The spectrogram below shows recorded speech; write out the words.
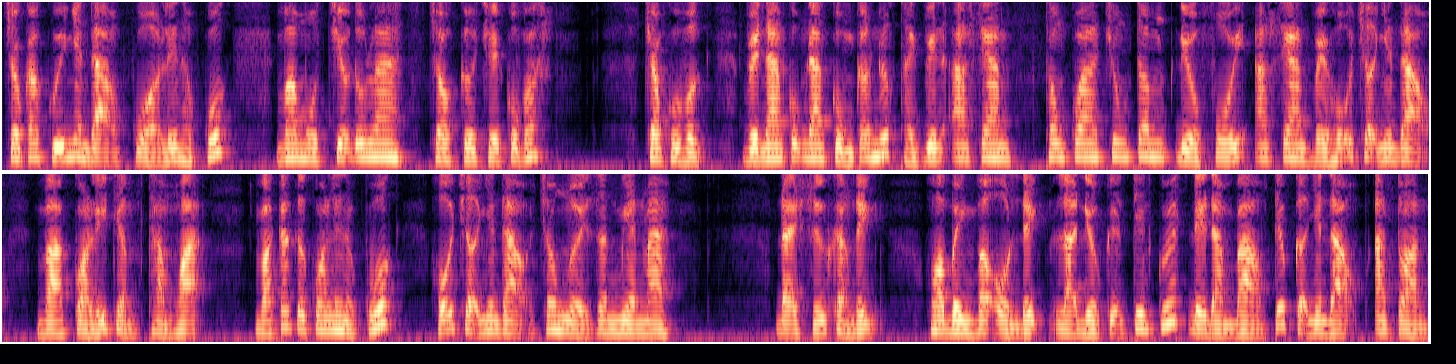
cho các quỹ nhân đạo của Liên Hợp Quốc và 1 triệu đô la cho cơ chế COVAX. Trong khu vực, Việt Nam cũng đang cùng các nước thành viên ASEAN thông qua Trung tâm Điều phối ASEAN về hỗ trợ nhân đạo và quản lý thảm thảm họa và các cơ quan Liên Hợp Quốc hỗ trợ nhân đạo cho người dân Myanmar. Đại sứ khẳng định, hòa bình và ổn định là điều kiện tiên quyết để đảm bảo tiếp cận nhân đạo an toàn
